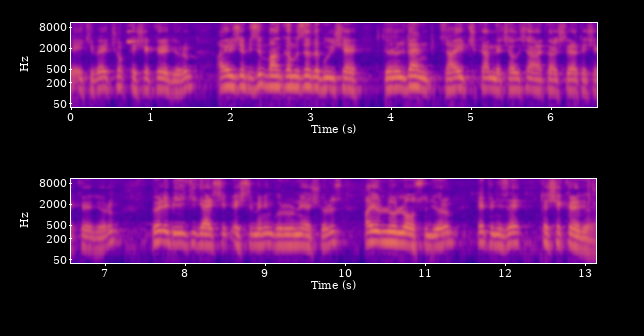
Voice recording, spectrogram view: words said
ve ekibe çok teşekkür ediyorum. Ayrıca bizim bankamıza da bu işe gönülden sahip çıkan ve çalışan arkadaşlara teşekkür ediyorum. Böyle bir ilki gerçekleştirmenin gururunu yaşıyoruz. Hayırlı uğurlu olsun diyorum. Hepinize teşekkür ediyorum.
